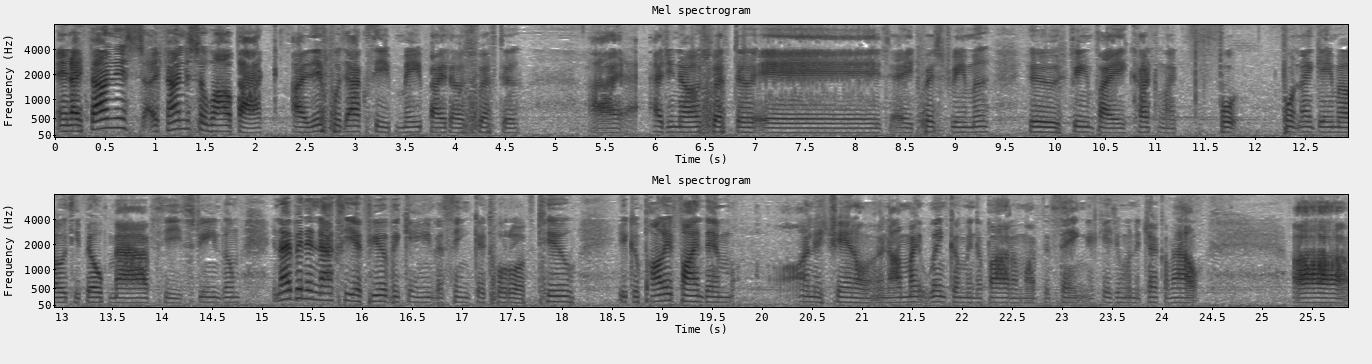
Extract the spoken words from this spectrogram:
and I found this, I found this a while back, uh, this was actually made by the Swiftor, uh, as you know, Swiftor is a Twitch streamer who streams by custom like four, Fortnite game modes, he built maps, he streamed them, and I've been in actually a few of the games, I think a total of two. You can probably find them on his channel, and I might link them in the bottom of the thing in case you want to check them out. Uh,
